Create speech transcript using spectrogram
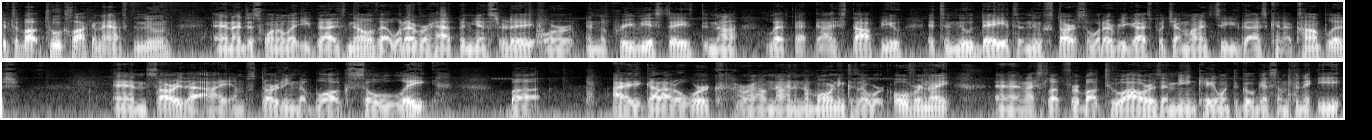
It's about 2 o'clock in the afternoon and I just want to let you guys know that whatever happened yesterday or in the previous days, do not let that guy stop you. It's a new day, it's a new start, so whatever you guys put your minds to, you guys can accomplish. And sorry that I am starting the vlog so late, but I got out of work around 9 in the morning because I work overnight and I slept for about two hours and me and Kay went to go get something to eat.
